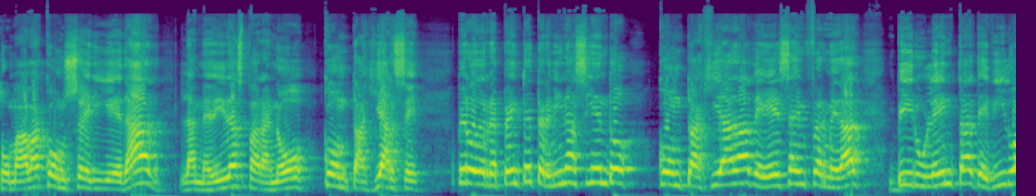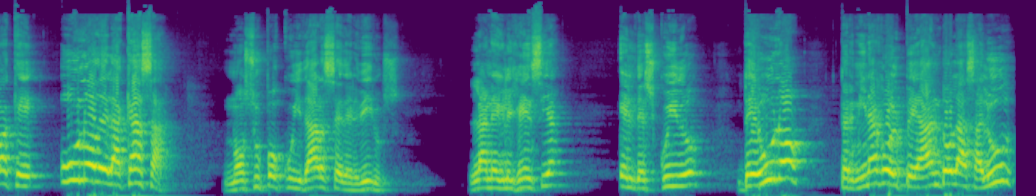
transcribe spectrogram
tomaba con seriedad las medidas para no contagiarse, pero de repente termina siendo contagiada de esa enfermedad virulenta debido a que uno de la casa no supo cuidarse del virus. La negligencia, el descuido de uno termina golpeando la salud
